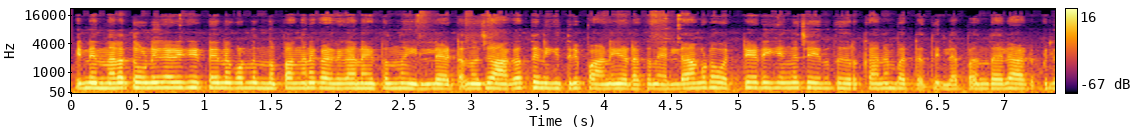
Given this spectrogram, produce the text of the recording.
പിന്നെ ഇന്നലെ തുണി കഴുകി ഇട്ടതിനെ കൊണ്ട് ഇന്നിപ്പോൾ അങ്ങനെ കഴുകാനായിട്ടൊന്നും ഇല്ല കേട്ടോ. എന്ന് വെച്ചാൽ അകത്ത് എനിക്ക് ഇത്തിരി പണി കിടക്കുന്നു. എല്ലാം കൂടെ ഒറ്റയടിക്ക് അങ്ങ് ചെയ്ത് തീർക്കാനും പറ്റത്തില്ല. അപ്പോൾ എന്തായാലും അടുപ്പിൽ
